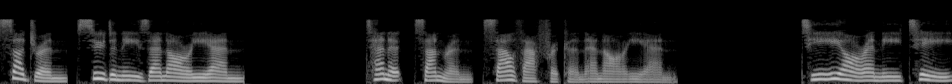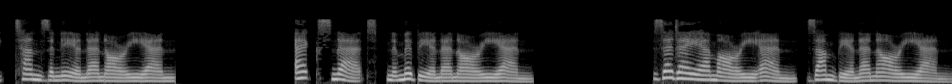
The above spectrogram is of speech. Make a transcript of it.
Sudren, Sudanese NREN Tenet, Sanren, South African NREN TERNET, Tanzanian NREN XNet, Namibian NREN ZAMREN, Zambian NREN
